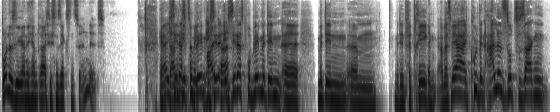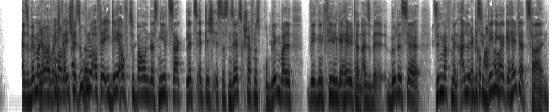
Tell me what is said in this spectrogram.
Bundesliga nicht am 30.06. zu Ende ist. Ja, ich sehe das Problem. Ich sehe seh das Problem mit den äh, mit den ähm mit den Verträgen. Aber es wäre halt cool, wenn alle sozusagen also wenn man, ja, auf, ich, ich versuche nur auf der Idee aufzubauen, dass Nils sagt, letztendlich ist es ein selbstgeschaffenes Problem, weil wegen den vielen Gehältern. Also würde es ja Sinn machen, wenn alle ja, ein bisschen mal, weniger Gehälter zahlen.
